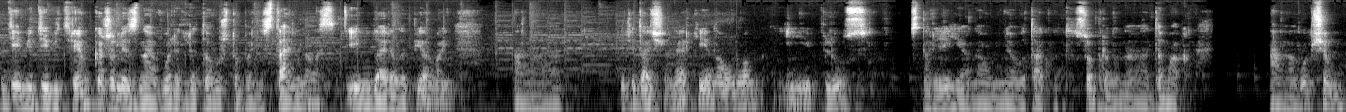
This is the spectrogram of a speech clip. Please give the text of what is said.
9-9 ремка, железная воля для того, чтобы не станилась и ударила первой. А, передача энергии на урон и плюс снаряги, она у меня вот так вот собрана на домах. А, в общем,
